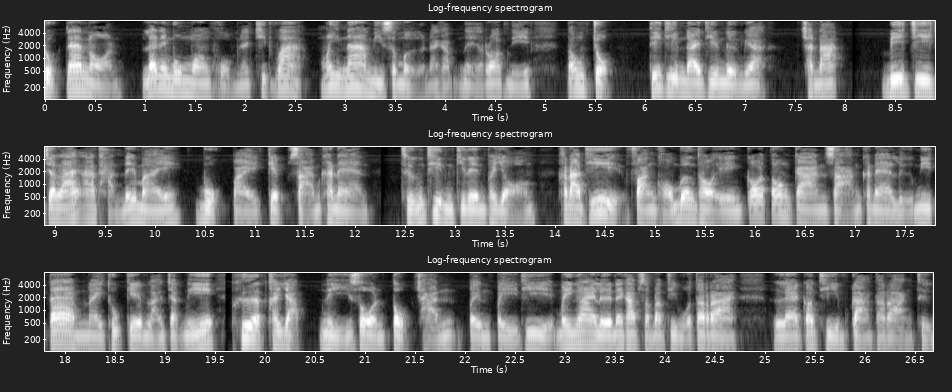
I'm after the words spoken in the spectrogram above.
นุกแน่นอน และในมุมมองผมเนี่ยคิดว่าไม่น่ามีเสมอนะครับในรอบนี้ต้องจบที่ทีมใดทีมหนึ่งเนี่ยชนะ BG จะล้างอาถรรพ์ได้ไหมบุกไปเก็บ 3 คะแนน ถึงถิ่นกิเลนพยอง ขณะที่ฝั่งของเมืองทองเองก็ต้องการ 3 คะแนนหรือมีแต้มในทุกเกมหลังจากนี้ เพื่อขยับหนีโซนตกชั้นเป็นปีที่ไม่ง่ายเลยนะครับสำหรับทีมหัวตาราง และก็ทีมกลางตารางถึง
